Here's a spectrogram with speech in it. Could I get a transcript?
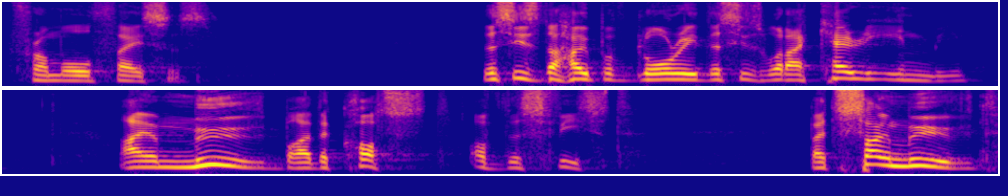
from all faces. This is the hope of glory. This is what I carry in me. I am moved by the cost of this feast, but so moved,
